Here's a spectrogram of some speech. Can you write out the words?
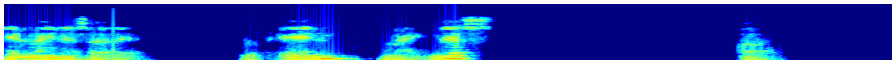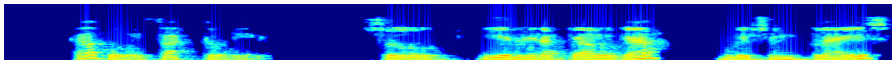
n माइनस आ रहा है तो n माइनस आर का होल फैक्टोरियल सो ये मेरा क्या हो गया? Which implies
